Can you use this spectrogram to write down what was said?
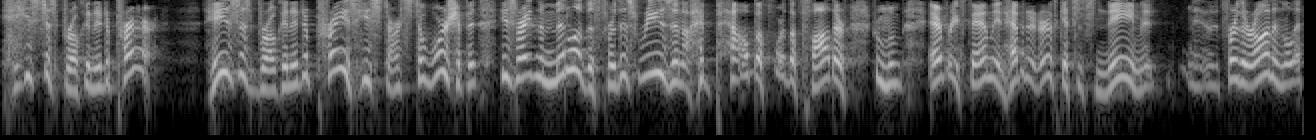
he's just broken into prayer. He's just broken into praise. He starts to worship it. He's right in the middle of this. For this reason, I bow before the Father from whom every family in heaven and earth gets its name. It, further on in the,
